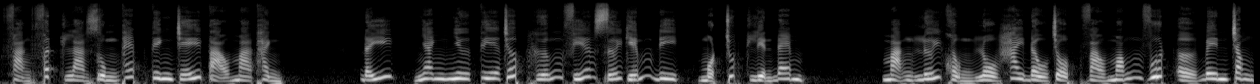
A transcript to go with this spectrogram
phản phất là dùng thép tinh chế tạo mà thành. đấy, nhanh như tia chớp hướng phía dưới kiếm đi, một chút liền đem. Mạng lưới khổng lồ hai đầu trộp vào móng vuốt ở bên trong.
